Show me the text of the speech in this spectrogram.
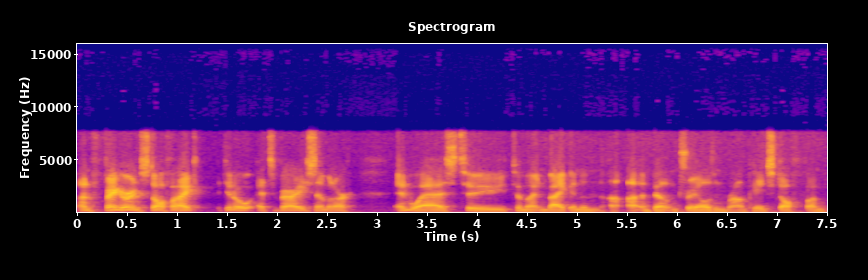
and figuring stuff out, you know, it's very similar in ways to, to mountain biking and, uh, and building trails and rampage stuff and,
